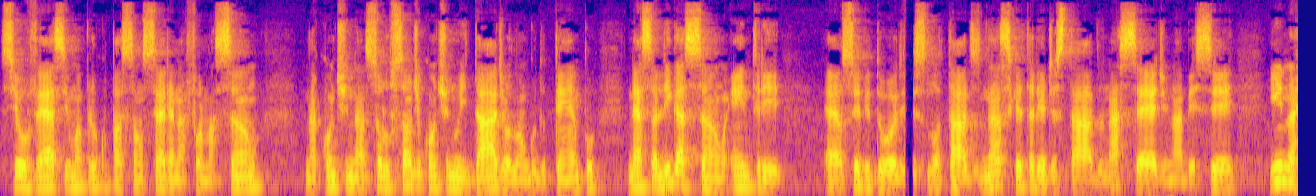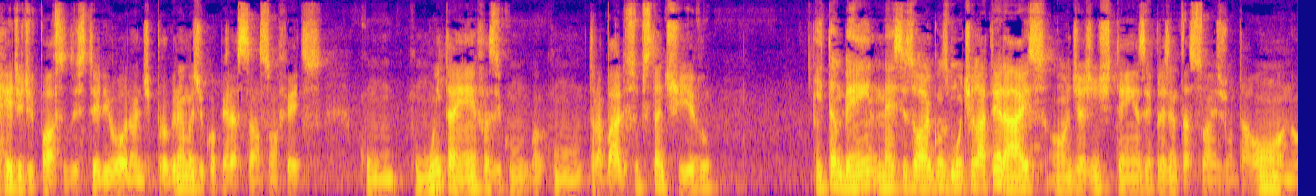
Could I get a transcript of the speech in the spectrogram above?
Se houvesse uma preocupação séria na formação, na, na solução de continuidade ao longo do tempo, nessa ligação entre é, os servidores lotados na Secretaria de Estado, na sede, na ABC e na rede de postos do exterior, onde programas de cooperação são feitos com, com muita ênfase, com, com um trabalho substantivo, e também nesses órgãos multilaterais, onde a gente tem as representações junto à ONU,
